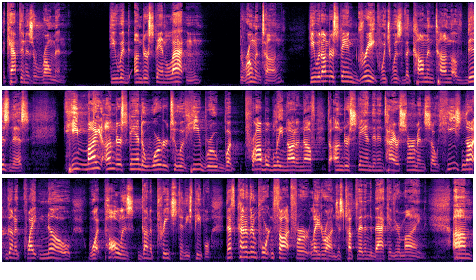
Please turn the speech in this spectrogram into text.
The captain is a Roman. He would understand Latin, the Roman tongue. He would understand Greek, which was the common tongue of business. He might understand a word or two of Hebrew, but probably not enough to understand an entire sermon, so he's not going to quite know what Paul is going to preach to these people. That's kind of an important thought for later on. Just tuck that in the back of your mind. Um,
